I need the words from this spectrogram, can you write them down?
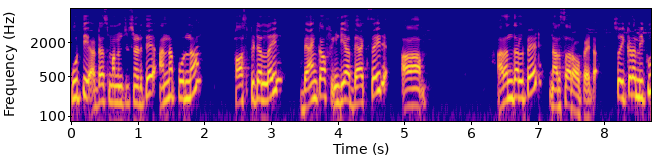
పూర్తి అడ్రస్ మనం చూసినట్లయితే Annapurna hospital line bank of India back side Arandalpet Narasaraopet. So ఇక్కడ మీకు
